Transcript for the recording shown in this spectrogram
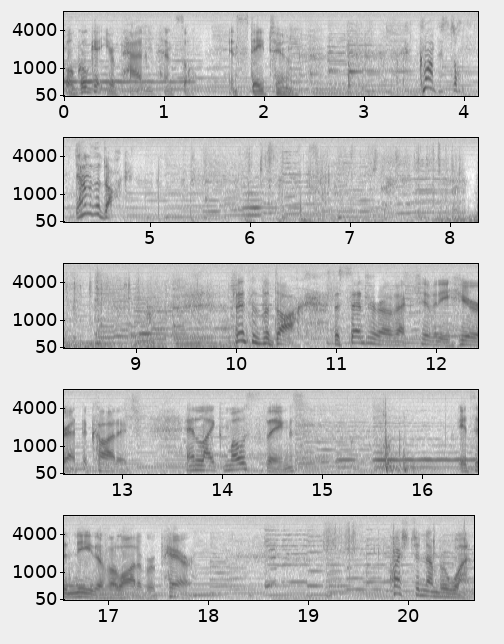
Well, go get your pad and pencil and stay tuned. Come on, Pistol. Down to the dock. This is the dock, the center of activity here at the cottage. And like most things, it's in need of a lot of repair. Question number one.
